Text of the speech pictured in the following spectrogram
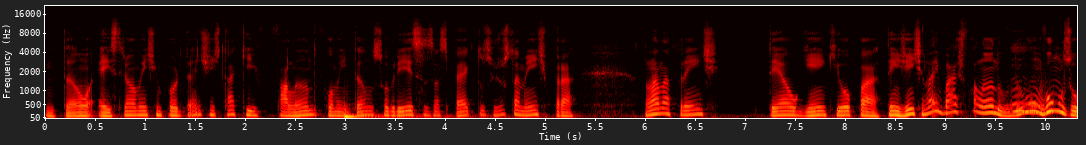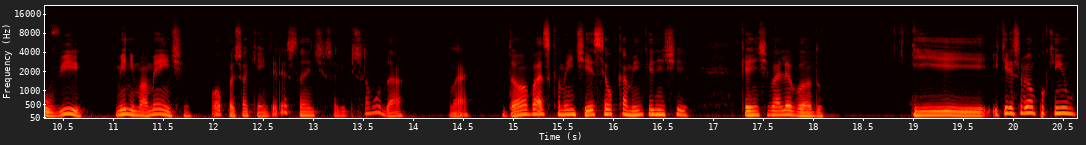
Então, é extremamente importante a gente estar tá aqui falando, fomentando sobre esses aspectos, justamente para lá na frente ter alguém que, opa, tem gente lá embaixo falando, uhum. vamos ouvir minimamente? Opa, isso aqui é interessante, isso aqui precisa mudar, né? Então, basicamente, esse é o caminho que a gente, que a gente vai levando. E, e queria saber um pouquinho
